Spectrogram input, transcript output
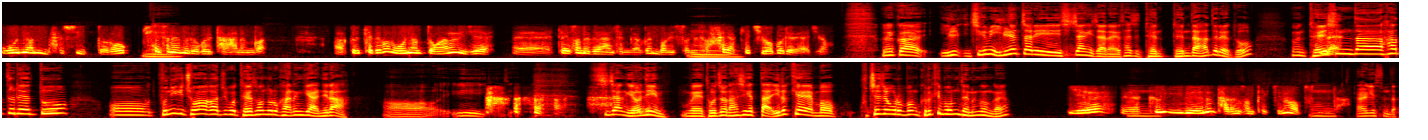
5년 할 수 있도록 네. 최선의 노력을 다하는 것. 아, 그렇게 되면 5년 동안은 이제 에, 대선에 대한 생각은 머릿속에서 음. 하얗게 지워버려야죠. 그러니까 일, 지금이 1년짜리 시장이잖아요. 사실 된, 된다 하더라도. 그러면 되신다 네. 하더라도 어, 분위기 좋아가지고 대선으로 가는 게 아니라 어, 이 시장 연임에 도전하시겠다. 이렇게 뭐 구체적으로 보면 그렇게 보면 되는 건가요? 예, 예, 음. 그 이외에는 다른 선택지는 음, 없습니다. 알겠습니다.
